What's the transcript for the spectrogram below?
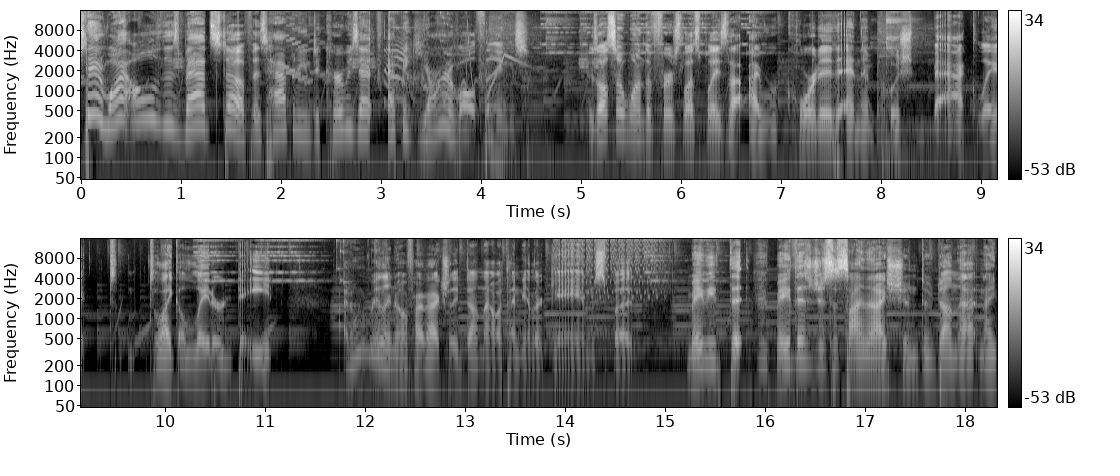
understand why all of this bad stuff is happening to Kirby's Epic Yarn of all things. It was also one of the first Let's Plays that I recorded and then pushed back late to, to like a later date. I don't really know if I've actually done that with any other games, but maybe that maybe this is just a sign that I shouldn't have done that, and I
